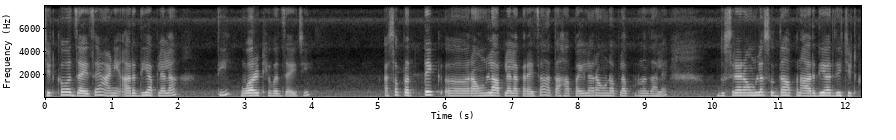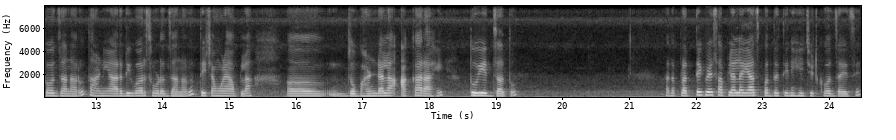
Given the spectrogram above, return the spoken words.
चिटकवत जायचं आहे आणि अर्धी आपल्याला ती वर ठेवत जायची. असं प्रत्येक राऊंडला आपल्याला करायचा. आता हा पहिला राऊंड आपला पूर्ण झाला आहे दुसऱ्या राऊंडलासुद्धा आपण अर्धी अर्धी चिटकवत जाणार आहोत आणि अर्धी वर सोडत जाणार आहोत. त्याच्यामुळे आपला जो भांड्याला आकार आहे तो येत जातो. आता प्रत्येक वेळेस आपल्याला याच पद्धतीने हे चिटकवत जायचे.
